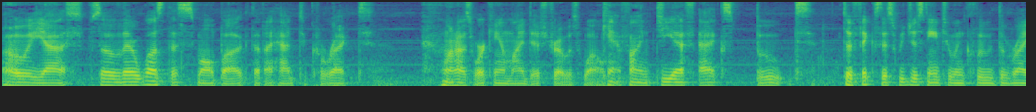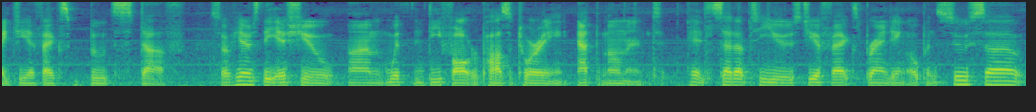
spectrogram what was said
Oh yes, so there was this small bug that I had to correct when I was working on my distro as well. Can't find GFX boot. To fix this, we just need to include the right GFX boot stuff. So here's the issue um, with the default repository at the moment. It's set up to use GFX branding OpenSUSE.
